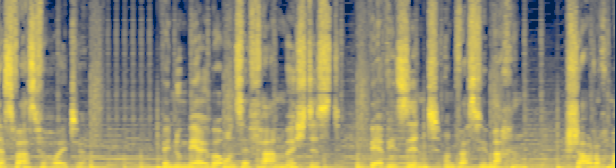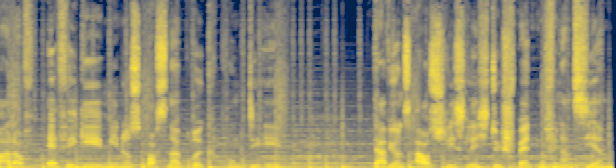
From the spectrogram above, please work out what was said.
Das war's für heute. Wenn du mehr über uns erfahren möchtest, wer wir sind und was wir machen, schau doch mal auf feg-osnabrück.de. Da wir uns ausschließlich durch Spenden finanzieren,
